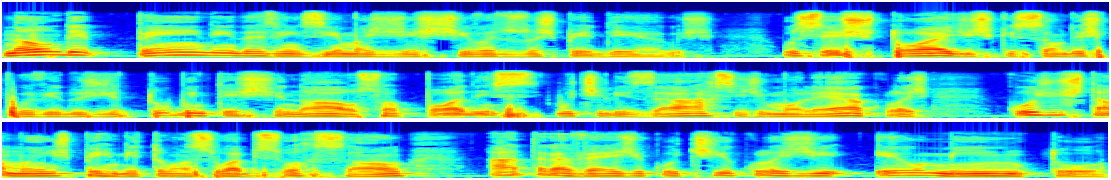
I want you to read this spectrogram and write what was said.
Não dependem das enzimas digestivas dos hospedeiros. Os cestoides, que são desprovidos de tubo intestinal, só podem utilizar-se de moléculas cujos tamanhos permitam a sua absorção através de cutículas de euminto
